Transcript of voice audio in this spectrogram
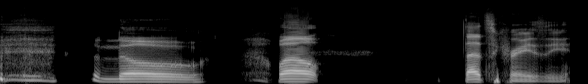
no. Well, that's crazy.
